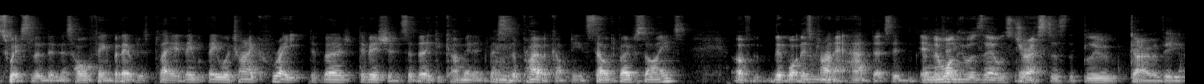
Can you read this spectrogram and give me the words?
Switzerland in this whole thing, but they were just playing. They they were trying to create diver- divisions so that they could come in and invest as a private company and sell to both sides of the, what this planet had. That's in, in And the one who was there was dressed as the blue guy with the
